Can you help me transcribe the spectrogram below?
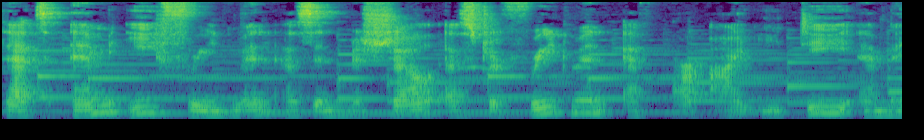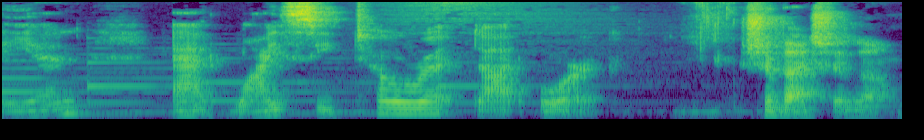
That's M.E. Friedman, as in Michelle Esther Friedman, F R I E D M A N, at yctorah.org. Shabbat Shalom.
